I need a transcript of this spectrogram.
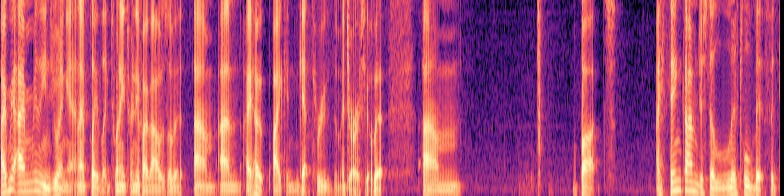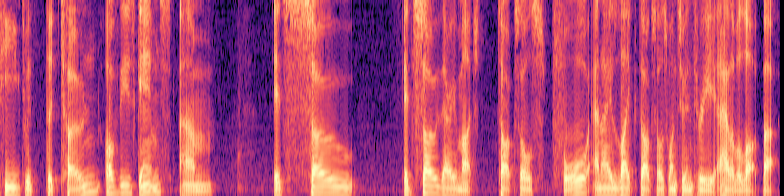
I'm re- I'm really enjoying it, and I played like 20, 25 hours of it. Um, and I hope I can get through the majority of it. Um, but I think I'm just a little bit fatigued with the tone of these games. Um, it's so it's so very much Dark Souls 4 and I like Dark Souls 1, 2 and 3 a hell of a lot, but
